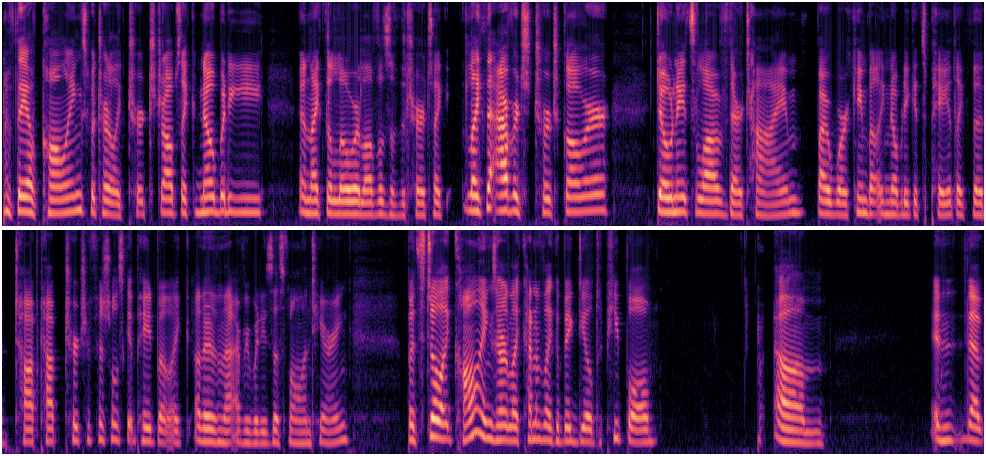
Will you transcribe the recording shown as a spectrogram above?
if they have callings, which are like church jobs, like nobody in like the lower levels of the church, like like the average churchgoer donates a lot of their time by working, but like nobody gets paid. Like the top top church officials get paid, but like other than that, everybody's just volunteering. But still, like callings are like kind of like a big deal to people. Um, and that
